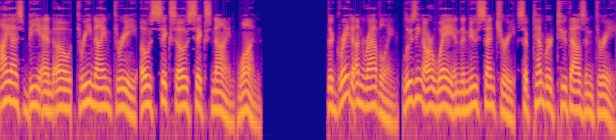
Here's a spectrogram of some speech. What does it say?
ISBN 0-393-06069-1 the Great Unraveling, Losing Our Way in the New Century September 2003.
